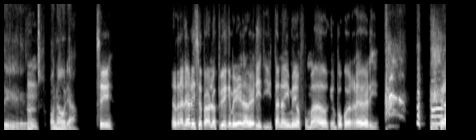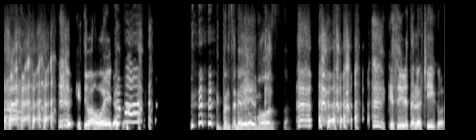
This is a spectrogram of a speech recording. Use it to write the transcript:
de Hmm. sonora. Sí. En realidad lo hice para los pibes que me vienen a ver y, y están ahí medio fumados, que un poco de rever y. que esté más bueno. Qué persona hermosa. que se diviertan los chicos.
